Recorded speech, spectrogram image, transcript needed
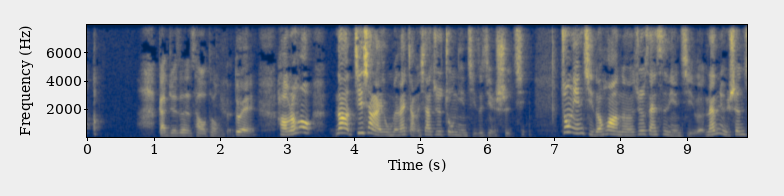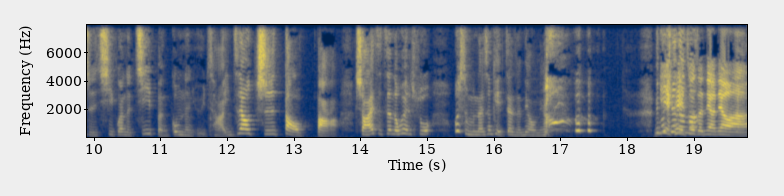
感觉真的超痛的。对，好，然后那接下来我们来讲一下，就是中年级这件事情。中年级的话呢，就是三四年级了。男女生殖器官的基本功能与差异，这要知道吧？小孩子真的会说，为什么男生可以站着尿尿？你也可以坐着尿尿啊！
